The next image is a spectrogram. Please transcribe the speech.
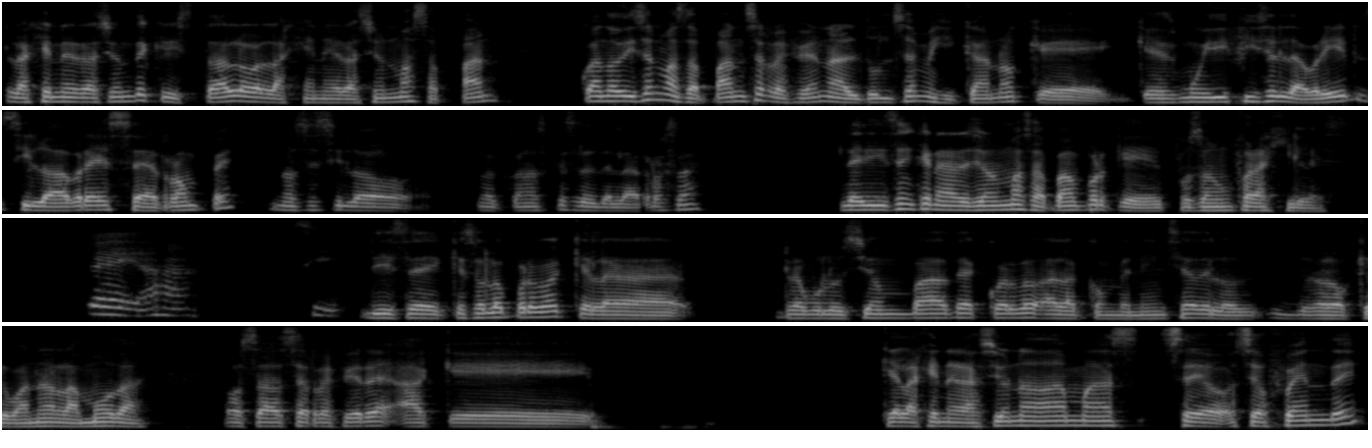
la generación de cristal o la generación mazapán. Cuando dicen mazapán se refieren al dulce mexicano que, que es muy difícil de abrir. Si lo abres se rompe. No sé si lo, lo conozcas, el de la rosa. Le dicen generación mazapán porque pues, son frágiles. Sí, ajá. Sí. Dice que solo prueba que la revolución va de acuerdo a la conveniencia de, de lo que van a la moda. O sea, se refiere a que, que la generación nada más se, se ofende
